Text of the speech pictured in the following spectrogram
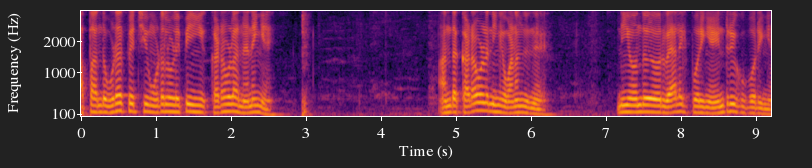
அப்போ அந்த உடற்பயிற்சியும் உடல் உழைப்பையும் நீங்கள் கடவுளாக நினைங்க. அந்த கடவுளை நீங்கள் வணங்குங்க. நீங்கள் வந்து ஒரு வேலைக்கு போகிறீங்க இன்டர்வியூக்கு போகிறீங்க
